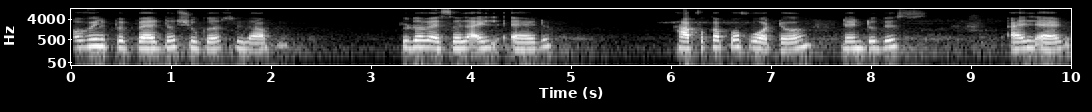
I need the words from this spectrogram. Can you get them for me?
Now we'll prepare the sugar syrup. To the vessel I'll add half a cup of water. Then to this I'll add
